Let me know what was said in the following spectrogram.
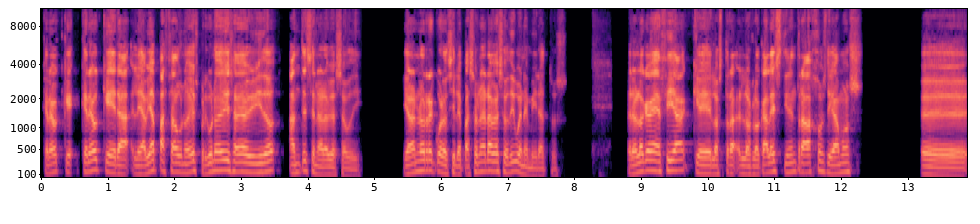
Creo que, creo que era. Le había pasado a uno de ellos, porque uno de ellos había vivido antes en Arabia Saudí. Y ahora no recuerdo si le pasó en Arabia Saudí o en Emiratos. Pero es lo que me decía que los, los locales tienen trabajos, digamos, eh,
